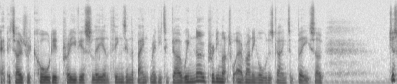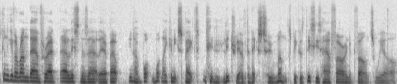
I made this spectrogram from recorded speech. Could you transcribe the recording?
episodes recorded previously and things in the bank ready to go, we know pretty much what our running order is going to be. So, just going to give a rundown for our, our listeners out there about you know what, what they can expect literally over the next two months because this is how far in advance we are.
